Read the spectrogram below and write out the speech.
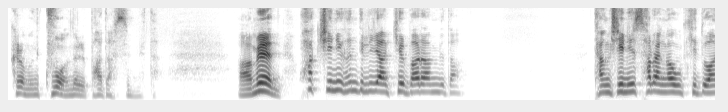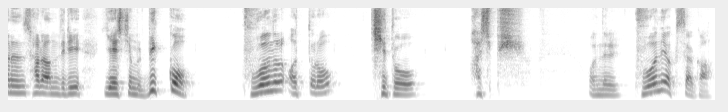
그러면 구원을 받았습니다. 아멘. 확신이 흔들리지 않길 바랍니다. 당신이 사랑하고 기도하는 사람들이 예수님을 믿고 구원을 얻도록 기도하십시오. 오늘 구원의 역사가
